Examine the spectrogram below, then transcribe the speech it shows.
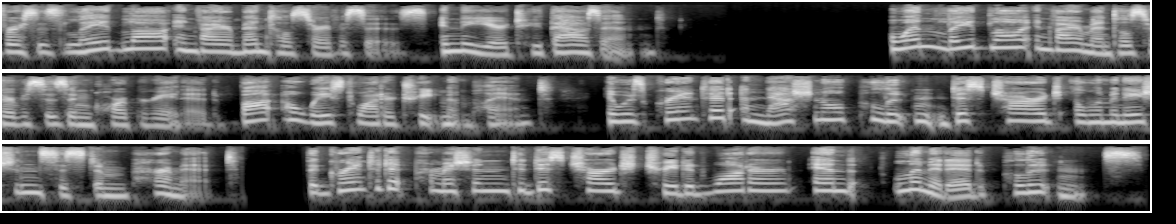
versus Laidlaw Environmental Services in the year 2000. When Laidlaw Environmental Services Incorporated bought a wastewater treatment plant, it was granted a National Pollutant Discharge Elimination System permit that granted it permission to discharge treated water and limited pollutants.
